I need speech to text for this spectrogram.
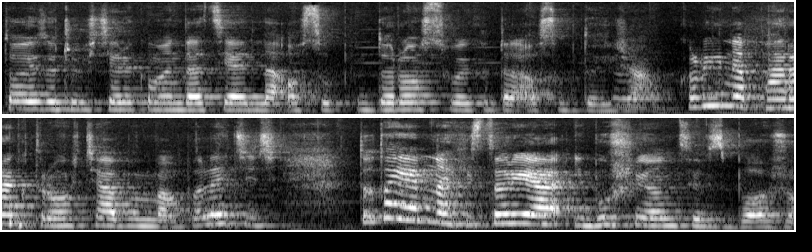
to jest oczywiście rekomendacja dla osób dorosłych, dla osób dojrzałych. Kolejna para, którą chciałabym Wam polecić, to Tajemna Historia i Buszujący w Zbożu.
